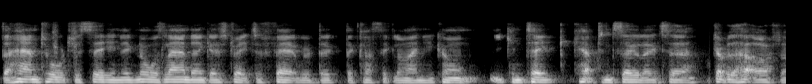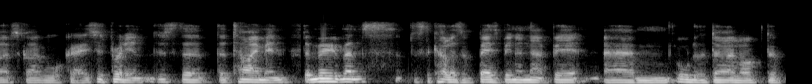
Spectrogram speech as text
the hand torture scene, ignores Lando and goes straight to Fett with the, the classic line, "You can't you can take Captain Solo to Jabba the Hutt after I've Skywalker." It's just brilliant. Just the the timing, the movements, just the colours of Bespin in that bit, um, all of the dialogue, the,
